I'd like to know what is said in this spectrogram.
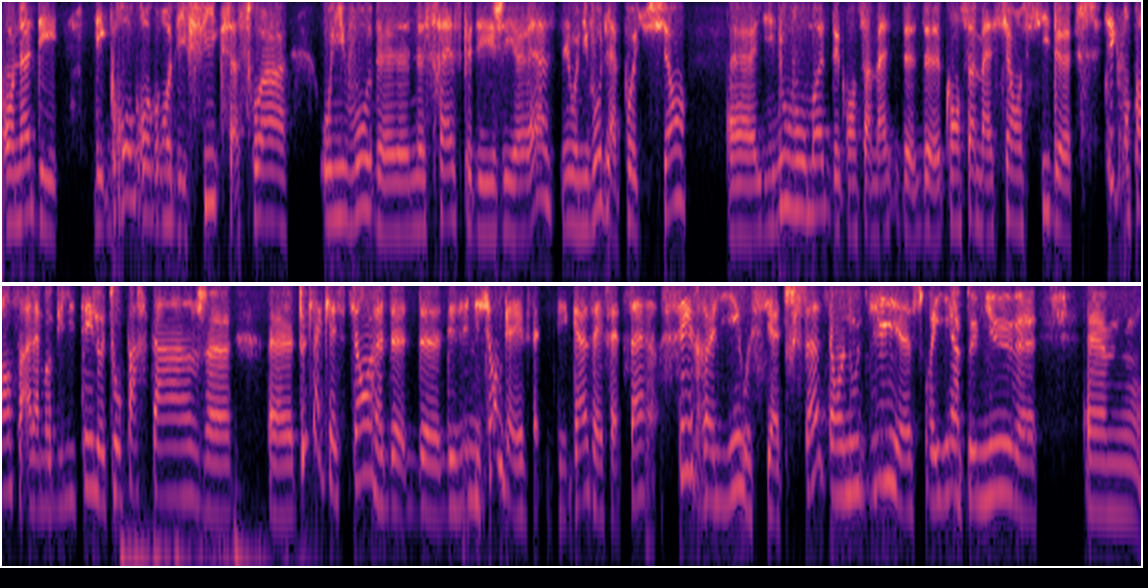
on a des, des gros, gros, gros défis, que ça soit au niveau de ne serait-ce que des GES, au niveau de la pollution, euh, les nouveaux modes de, consomma- de, de consommation aussi, de tu sais qu'on pense à la mobilité, l'autopartage, euh, euh, toute la question de, de- des émissions de gaz, des gaz à effet de serre, c'est relié aussi à tout ça. Si on nous dit euh, soyez un peu mieux, euh, euh,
